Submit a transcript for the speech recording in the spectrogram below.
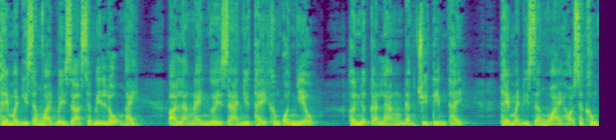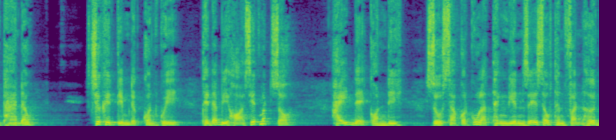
Thầy mới đi ra ngoài bây giờ sẽ bị lộ ngay. Ở làng này người già như thầy không có nhiều, Hơn nữa cả làng đang truy tìm thầy. Thầy mà đi ra ngoài họ sẽ không tha đâu. Trước khi tìm được con quỷ Thầy đã bị họ giết mất rồi. Hãy để con đi, Dù sao con cũng là thanh niên dễ giấu thân phận hơn.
